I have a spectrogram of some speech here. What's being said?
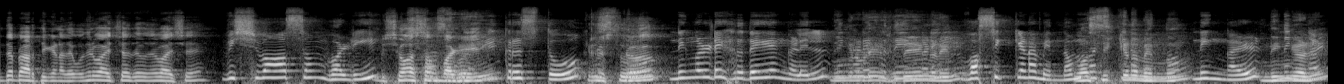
എന്താ പ്രാർത്ഥിക്കണത്? ഒന്നിനു വായിച്ചത് ഒന്നിന് വായിച്ചേ. വിശ്വാസം വഴി വിശ്വാസം വഴി ക്രിസ്തു ക്രിസ്തു നിങ്ങളുടെ ഹൃദയങ്ങളിൽ നിങ്ങളുടെ ഹൃദയങ്ങളിൽ വസിക്കണമെന്നും വസിക്കണമെന്നും നിങ്ങൾ നിങ്ങൾ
